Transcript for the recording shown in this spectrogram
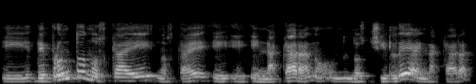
Eh, de pronto nos cae, nos cae en la cara, ¿no? Nos chirlea en la cara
